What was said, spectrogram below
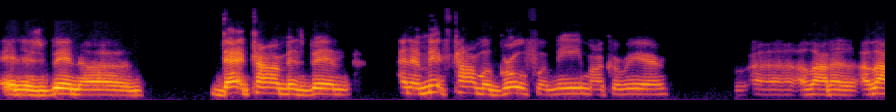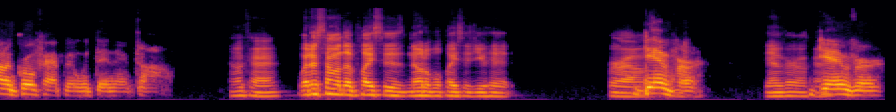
And It has been uh, that time has been an immense time of growth for me, my career. Uh, a lot of a lot of growth happened within that time. Okay, what are some of the places, notable places you hit? For um, Denver. Denver. Okay. Denver.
